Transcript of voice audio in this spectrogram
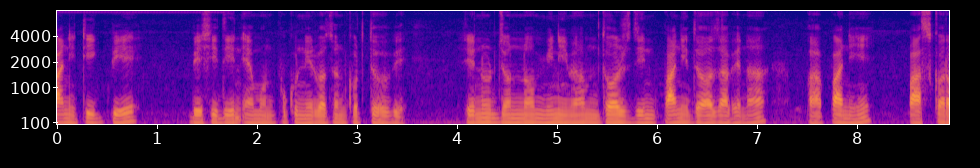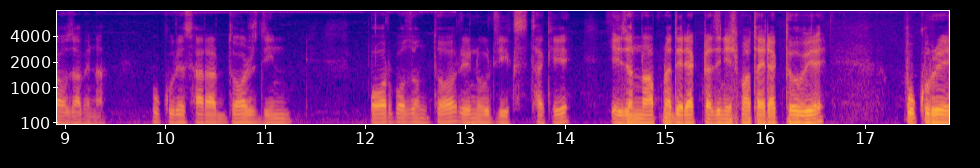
পানি টিকবে বেশি দিন এমন পুকুর নির্বাচন করতে হবে। রেণুর জন্য মিনিমাম দশ দিন পানি দেওয়া যাবে না বা পানি পাস করাও যাবে না। পুকুরে ছাড়ার দশ দিন পর পর্যন্ত রেণুর রিস্ক থাকে। এই জন্য আপনাদের একটা জিনিস মাথায় রাখতে হবে, পুকুরে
